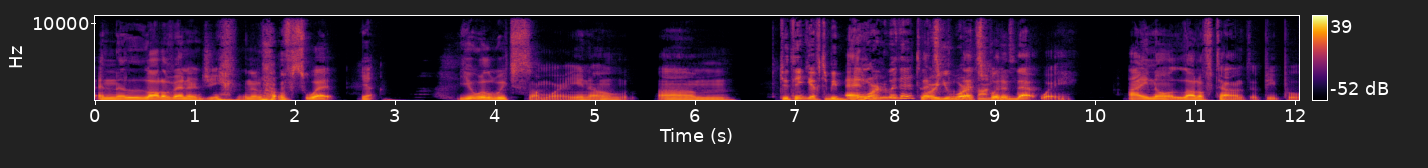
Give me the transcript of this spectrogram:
and a lot of energy and a lot of sweat, Yeah. you will reach somewhere. You know. Um, Do you think you have to be born with it, or you work let's put it? it that way. I know a lot of talented people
